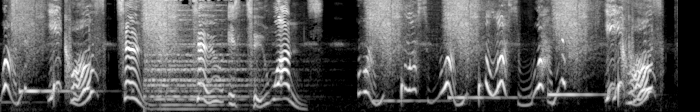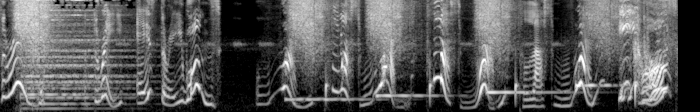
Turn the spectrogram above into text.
one equals Two. Two is two ones. one plus one plus one equals three. Three is three ones. One plus one plus one plus one equals.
